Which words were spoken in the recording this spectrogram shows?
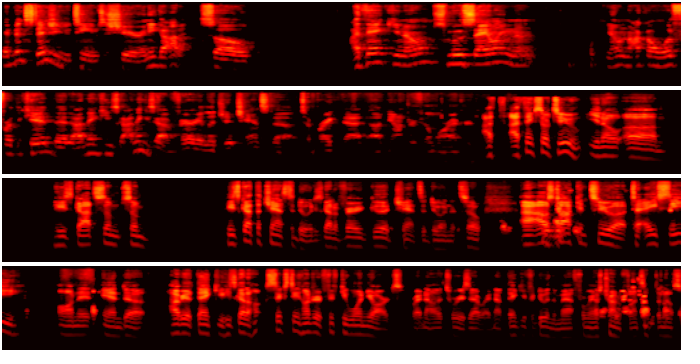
they've been stingy to teams this year, and he got it. So I think you know smooth sailing. You know, knock on wood for the kid. That I think he's I think he's got a very legit chance to to break that uh, DeAndre Fillmore record. I th- I think so too. You know, um, he's got some some. He's got the chance to do it. He's got a very good chance of doing it. So uh, I was talking to uh, to AC on it, and uh, Javier, thank you. He's got a, 1,651 yards right now. That's where he's at right now. Thank you for doing the math for me. I was trying to find something else.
